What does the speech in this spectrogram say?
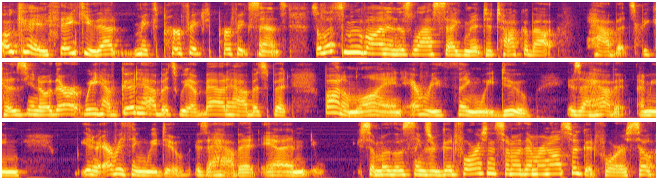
okay, thank you. That makes perfect, perfect sense. So let's move on in this last segment to talk about habits because you know there are, we have good habits, we have bad habits, but bottom line, everything we do is a habit. I mean, you know, everything we do is a habit, and some of those things are good for us and some of them are not so good for us. So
